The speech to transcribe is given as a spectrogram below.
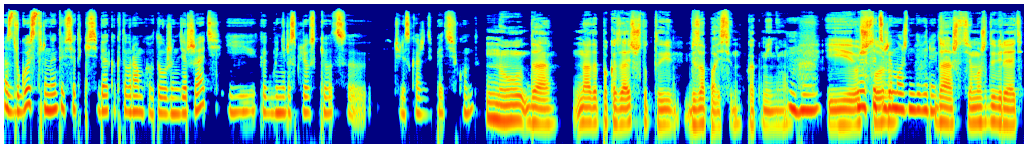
а с другой стороны, ты все-таки себя как-то в рамках должен держать и как бы не расплескиваться через каждые пять секунд. Ну, да, надо показать, что ты безопасен, как минимум. Мгм. И Ну, очень что сложно... тебе можно доверять. Да, что тебе можно доверять.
